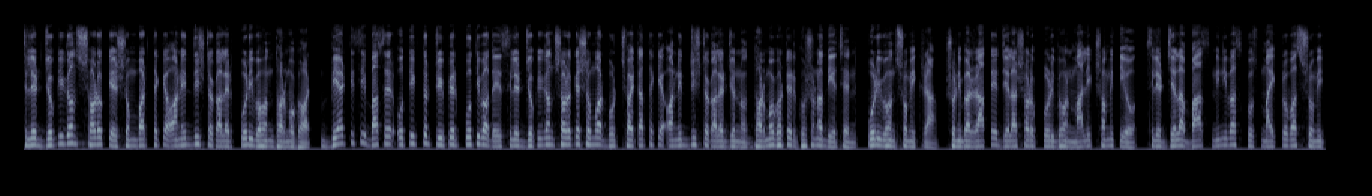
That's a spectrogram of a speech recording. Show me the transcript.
সিলেট জকিগঞ্জ সড়কে সোমবার থেকে অনির্দিষ্টকালের পরিবহন ধর্মঘট। বিআরটিসি বাসের অতিরিক্ত ট্রিপের প্রতিবাদে সিলেট জকিগঞ্জ সড়কে সোমবার ভোর ছয়টা থেকে অনির্দিষ্টকালের জন্য ধর্মঘটের ঘোষণা দিয়েছেন পরিবহন শ্রমিকরা। শনিবার রাতে জেলা সড়ক পরিবহন মালিক সমিতি ও সিলেট জেলা বাস, মিনিবাস, কোচ, মাইক্রোবাস, শ্রমিক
